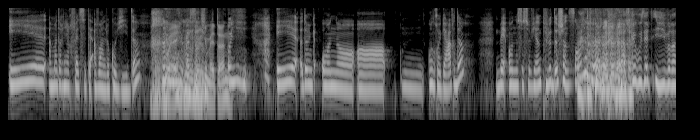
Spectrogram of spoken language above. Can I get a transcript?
Et à ma dernière fête, c'était avant le Covid. ouais, merci, tu m'étonnes. Oui. Et donc, on, euh, euh, on regarde, mais on ne se souvient plus de chansons. Parce que vous êtes ivre.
